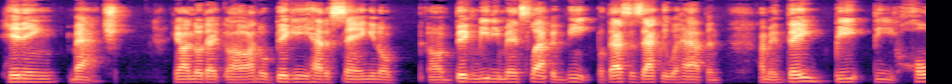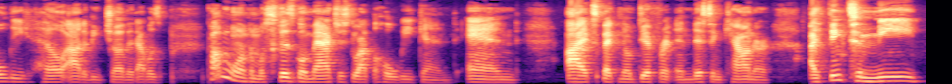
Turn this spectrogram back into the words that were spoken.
hitting match. You know, I know that uh, I know Biggie had a saying, you know, uh, big meaty men slapping meat, but that's exactly what happened. I mean, they beat the holy hell out of each other. That was probably one of the most physical matches throughout the whole weekend, and I expect no different in this encounter. I think to me,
